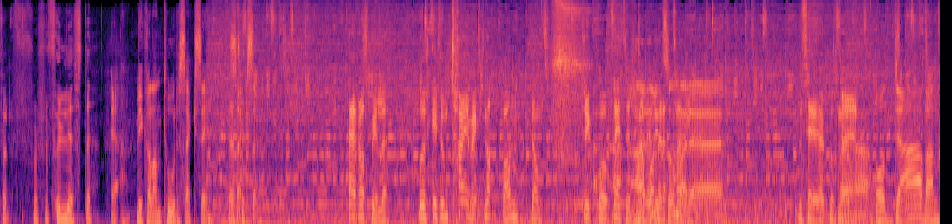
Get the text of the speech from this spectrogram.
for, for, for fulleste. Ja, vi kaller han Tor Sexy. Sekse. Her fra spillet. Og du skal liksom time knappene. Trykk på PlayStation-knappene rett sånn her. derre Du ser jo hvordan det er. Og dæven.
